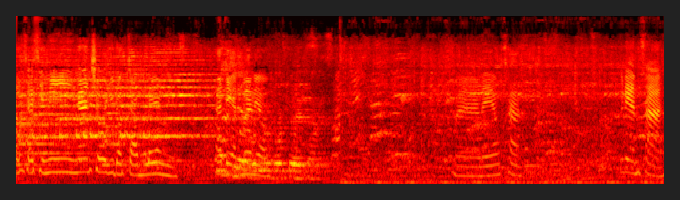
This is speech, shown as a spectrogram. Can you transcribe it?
้องใช้ชิมีงานโชว์อยู่ดอกจามมาแรงนี่ถ้าแดดมาแล้วมาแล้วค่ะเรียนศาสตร์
